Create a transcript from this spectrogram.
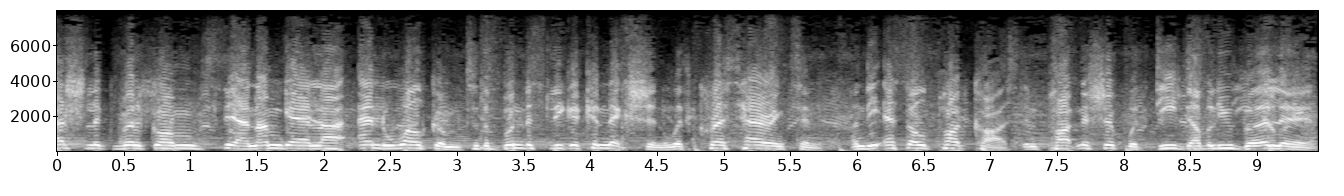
Herzlich willkommen, Sianamgela, and welcome to the Bundesliga Connection with Kres Harrington on the SL Podcast in partnership with DW Berlin.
